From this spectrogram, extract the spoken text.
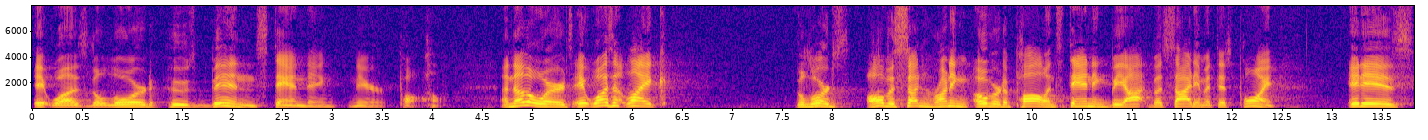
it was the Lord who's been standing near Paul. In other words, it wasn't like the Lord's all of a sudden running over to Paul and standing beside him at this point. It is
